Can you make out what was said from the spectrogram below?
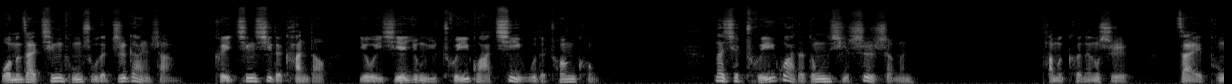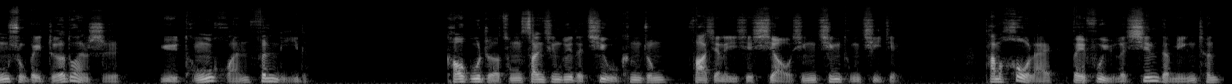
我们在青铜树的枝干上可以清晰的看到有一些用于垂挂器物的窗孔。那些垂挂的东西是什么呢？它们可能是在铜树被折断时与铜环分离的。考古者从三星堆的器物坑中发现了一些小型青铜器件，它们后来被赋予了新的名称：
